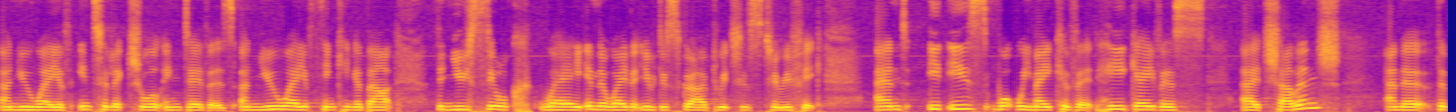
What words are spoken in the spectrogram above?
a new way of intellectual endeavors, a new way of thinking about the new silk way in the way that you've described, which is terrific. And it is what we make of it. He gave us a challenge, and the, the,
